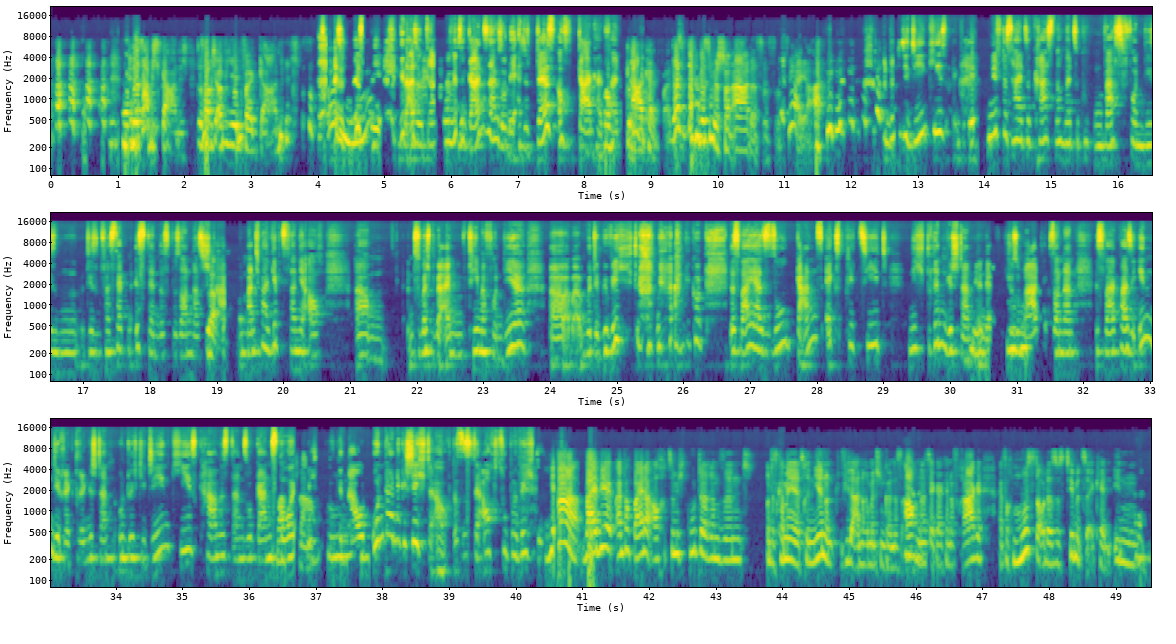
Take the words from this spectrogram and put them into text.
das habe ich gar nicht. Das habe ich auf jeden Fall gar nicht. Also, das, nee. genau, also gerade wenn wir so ganz sagen, so, nee, also das auf gar keinen auf Fall. Auf gar keinen Fall. Das, dann wissen wir schon, ah, das ist es. Ja, ja. Und durch die Keys äh, hilft es halt so krass, nochmal zu gucken, was von diesen, diesen Facetten ist denn das besonders stark. Ja. Und manchmal gibt es dann ja auch ähm, zum Beispiel bei einem Thema von dir äh, mit dem Gewicht hat mir angeguckt, das war ja so ganz explizit nicht drin gestanden ja. in der Psychosomatik, mhm. sondern es war quasi indirekt drin gestanden und durch die Gene Keys kam es dann so ganz war deutlich. Mhm. Genau. Und deine Geschichte auch. Das ist ja auch super wichtig. Ja, weil wir einfach beide auch ziemlich gut darin sind, und das kann man ja trainieren und viele andere Menschen können das auch, ja. ne? das ist ja gar keine Frage, einfach Muster oder Systeme zu erkennen in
